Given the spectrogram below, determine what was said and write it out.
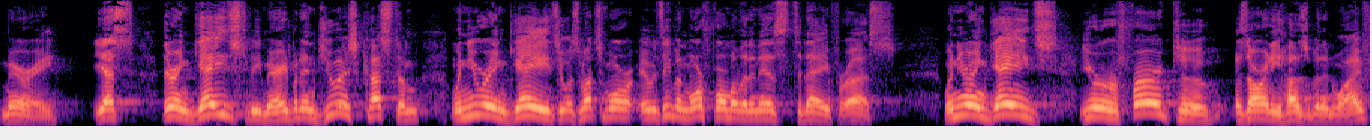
Mary, yes, they're engaged to be married, but in Jewish custom, when you were engaged, it was much more, it was even more formal than it is today for us. When you were engaged, you were referred to as already husband and wife,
